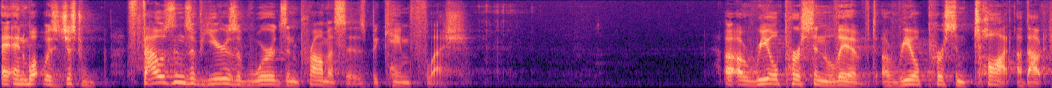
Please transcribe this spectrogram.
And what was just thousands of years of words and promises became flesh. a real person lived, a real person taught about,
